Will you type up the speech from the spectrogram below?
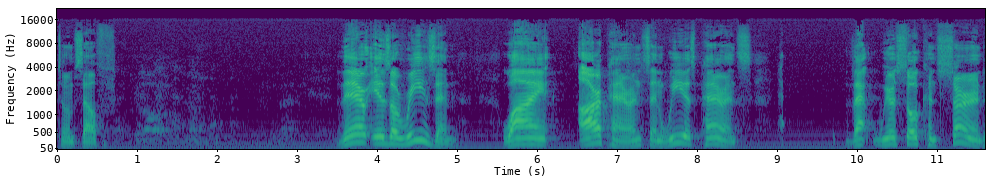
to himself? There is a reason why our parents and we as parents that we're so concerned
